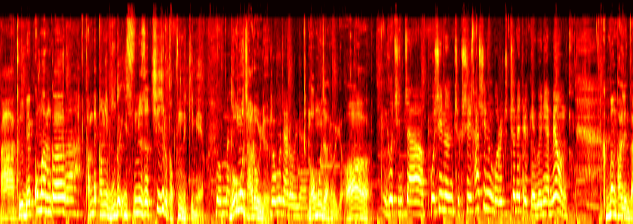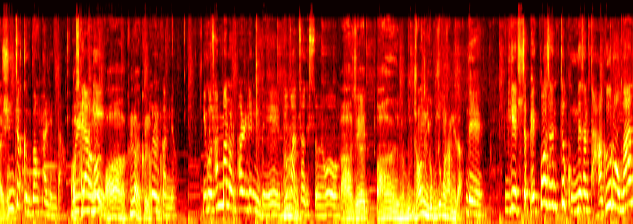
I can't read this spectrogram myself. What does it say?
아, 그 매콤함과 와. 담백함이 묻어 있으면서 치즈로 덮은 느낌이에요. 너무 맛있어요. 너무 잘 어울려요. 너무 잘 어울려요. 너무 잘 어울려. 아, 이거 진짜 보시는 즉시 사시는 거를 추천해 드릴게요. 왜냐면 금방 팔린다 이거. 진짜 금방 팔린다. 아, 3만 물량이 원? 아, 큰일 나요, 큰일 나. 큰일 나. 그러니까요. 이거 3만 원 팔리는데 누가 안 사겠어요? 아, 제가 아, 이거 무- 저는 이거 무조건 삽니다. 네. 이게 진짜 100% 국내산 닭으로만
